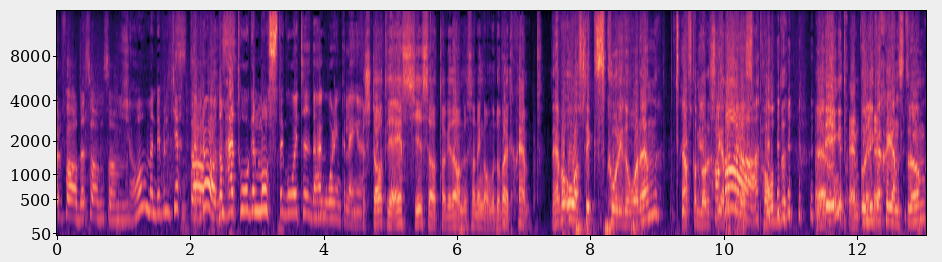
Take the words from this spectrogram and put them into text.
Ulf Adelsohn som... Ja, men det är väl jättebra. De här tågen måste gå i tid, det här går inte längre. Förstatliga SJ sa Tage Danielsson en gång och då var det ett skämt. Det här var Åsiktskorridoren, Aftonbladets ledarsidas podd. Det är inget skämt Ulrika. Schenström,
